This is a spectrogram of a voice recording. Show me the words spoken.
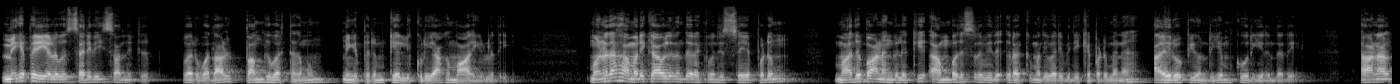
மிகப்பெரிய அளவு சரிவை சந்தித்து வருவதால் பங்கு வர்த்தகமும் மிக பெரும் கேள்விக்குறியாக மாறியுள்ளது. முன்னதாக அமெரிக்காவிலிருந்து இறக்குமதி செய்யப்படும் மதுபானங்களுக்கு ஐம்பது சதவீத இறக்குமதி வரி விதிக்கப்படும் என ஐரோப்பிய ஒன்றியம் கூறியிருந்தது. ஆனால்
